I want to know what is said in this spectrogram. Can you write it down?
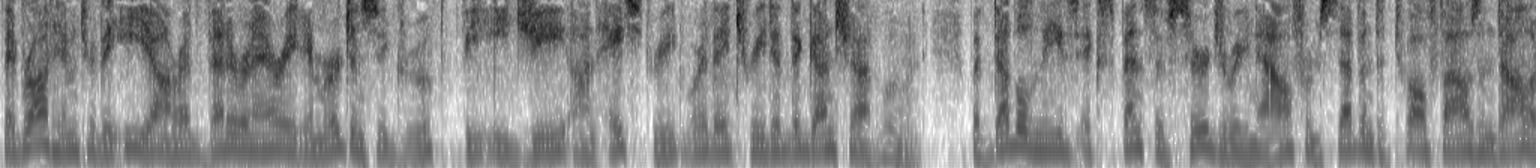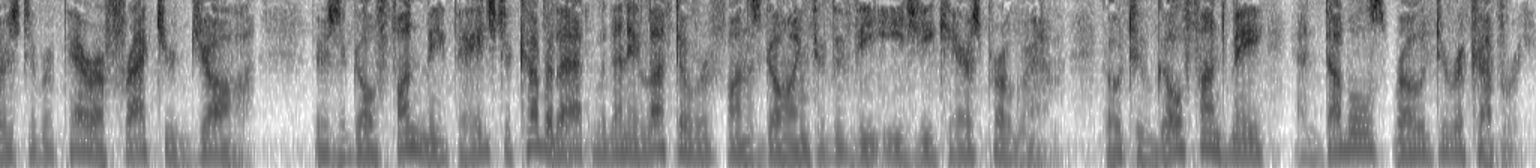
They brought him to the ER at Veterinary Emergency Group, VEG, on 8th Street where they treated the gunshot wound. But Double needs expensive surgery now from seven to $12,000 to repair a fractured jaw. There's a GoFundMe page to cover that with any leftover funds going to the VEG Cares program. Go to GoFundMe and Double's Road to Recovery.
